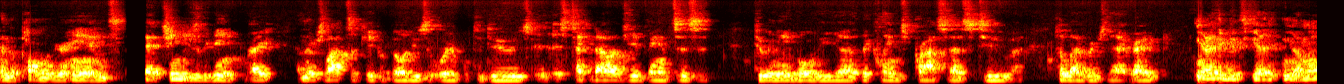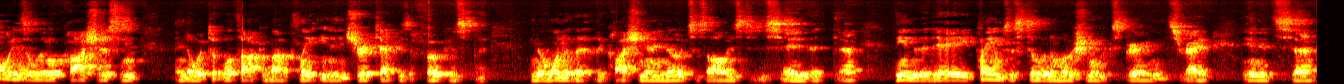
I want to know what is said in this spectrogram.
in the palm of your hands, that changes the game, right? And there's lots of capabilities that we're able to do as, as technology advances to enable the uh, the claims process to uh, to leverage that, right? You know, I think it's you know I'm always a little cautious, and I know we'll, talk about claim, you know, insure tech as a focus, but you know one of the, the cautionary notes is always to just say that uh, the end of the day, claims is still an emotional experience, right? And it's uh,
